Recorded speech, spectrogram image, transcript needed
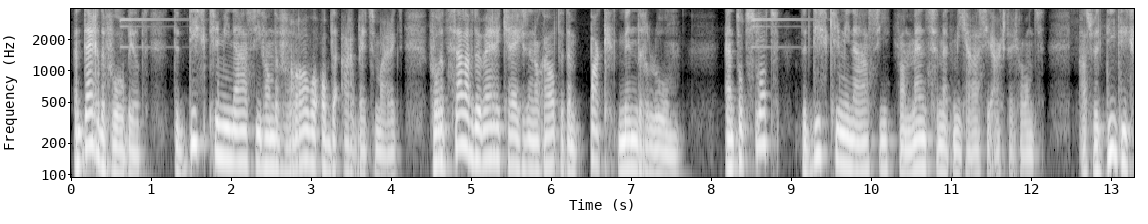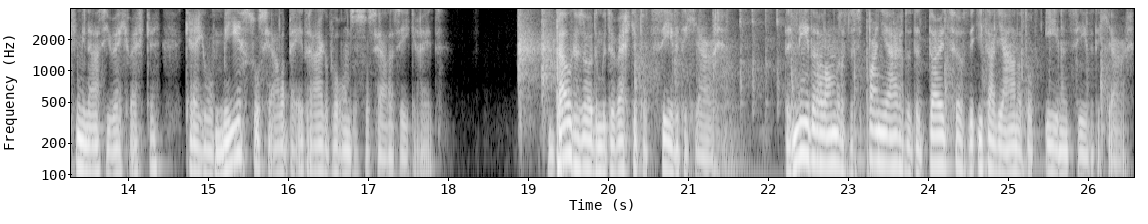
Een derde voorbeeld, de discriminatie van de vrouwen op de arbeidsmarkt. Voor hetzelfde werk krijgen ze nog altijd een pak minder loon. En tot slot de discriminatie van mensen met migratieachtergrond. Als we die discriminatie wegwerken, krijgen we meer sociale bijdragen voor onze sociale zekerheid. Belgen zouden moeten werken tot 70 jaar. De Nederlanders, de Spanjaarden, de Duitsers, de Italianen tot 71 jaar.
